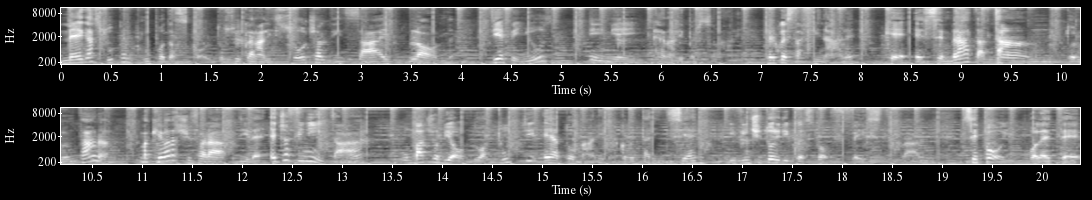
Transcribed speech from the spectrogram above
mega super gruppo d'ascolto sui canali social di Inside Blonde, TF News e i miei canali personali. Per questa finale che è sembrata tanto lontana, ma che ora ci farà dire è già finita? Un bacio biondo a tutti e a domani per commentare insieme i vincitori di questo festival. Se poi volete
